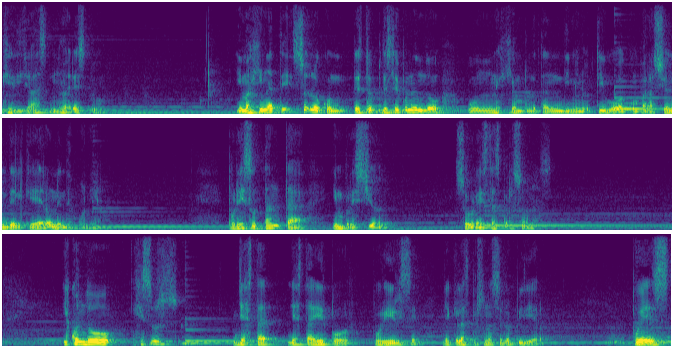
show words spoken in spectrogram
que dirás, no eres tú. Imagínate, solo con, te estoy, te estoy poniendo un ejemplo tan diminutivo a comparación del que era un endemoniado. Por eso tanta impresión sobre estas personas. Y cuando Jesús ya está, ya está ahí por, por irse, ya que las personas se lo pidieron, pues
